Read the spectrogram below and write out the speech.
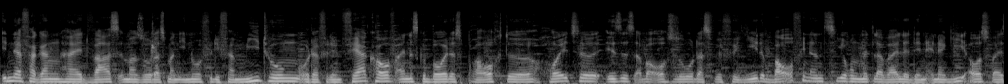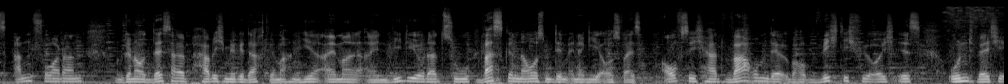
in der Vergangenheit war es immer so, dass man ihn nur für die Vermietung oder für den Verkauf eines Gebäudes brauchte. Heute ist es aber auch so, dass wir für jede Baufinanzierung mittlerweile den Energieausweis anfordern und genau deshalb habe ich mir gedacht, wir machen hier einmal ein Video dazu, was genau es mit dem Energieausweis auf sich hat, warum der überhaupt wichtig für euch ist und welche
